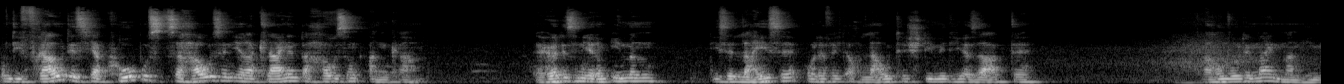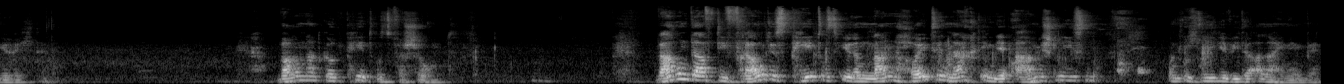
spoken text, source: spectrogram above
und die Frau des Jakobus zu Hause in ihrer kleinen Behausung ankam, da hörte sie in ihrem Innern diese leise oder vielleicht auch laute Stimme, die ihr sagte, warum wurde mein Mann hingerichtet? Warum hat Gott Petrus verschont? Warum darf die Frau des Petrus ihren Mann heute Nacht in die Arme schließen und ich liege wieder alleine im Bett?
